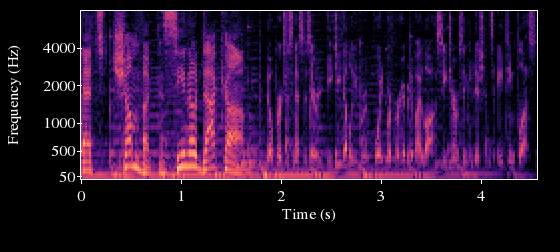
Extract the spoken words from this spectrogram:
That's chumbacasino.com. No purchase necessary. VGW. Void were prohibited by law. See terms and conditions. 18 plus.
